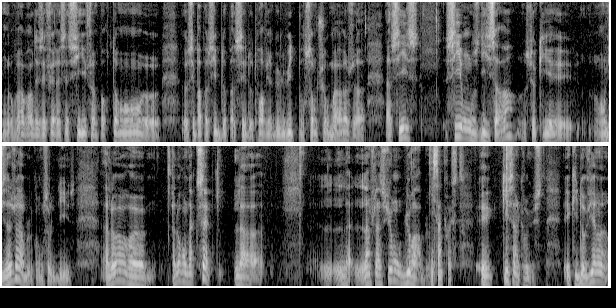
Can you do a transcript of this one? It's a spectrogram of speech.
on va avoir des effets récessifs importants. Euh, c'est pas possible de passer de 3,8% de chômage à, 6. Si on se dit ça, ce qui est envisageable qu'on se le dise, alors, alors on accepte l'inflation durable. Qui s'incruste. Et qui s'incruste et qui devient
